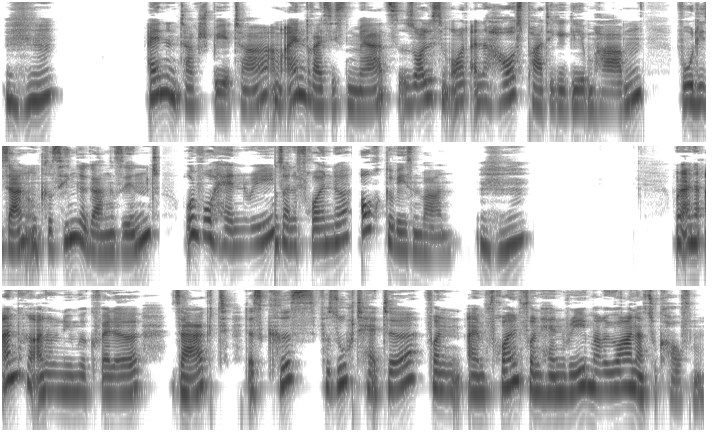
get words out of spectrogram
Mhm. Einen Tag später, am 31. März, soll es im Ort eine Hausparty gegeben haben, wo Lisanne und Chris hingegangen sind und wo Henry und seine Freunde auch gewesen waren. Mhm. Und eine andere anonyme Quelle sagt, dass Chris versucht hätte, von einem Freund von Henry Marihuana zu kaufen.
